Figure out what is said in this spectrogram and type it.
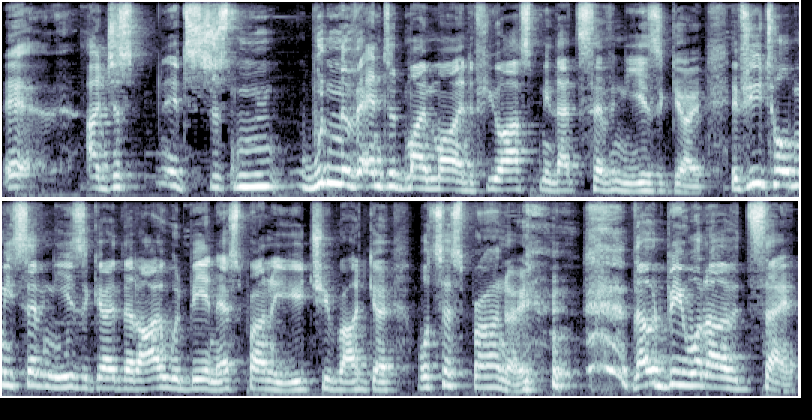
It, I just, it's just wouldn't have entered my mind if you asked me that seven years ago. If you told me seven years ago that I would be an Esperanto YouTuber, I'd go, what's Esperanto? that would be what I would say.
